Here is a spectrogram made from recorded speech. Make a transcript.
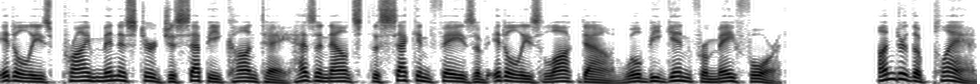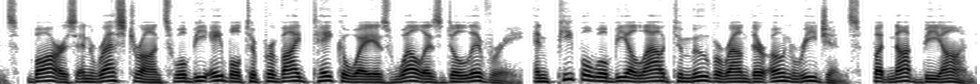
Italy's Prime Minister Giuseppe Conte has announced the second phase of Italy's lockdown will begin from May 4. Under the plans, bars and restaurants will be able to provide takeaway as well as delivery, and people will be allowed to move around their own regions, but not beyond.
